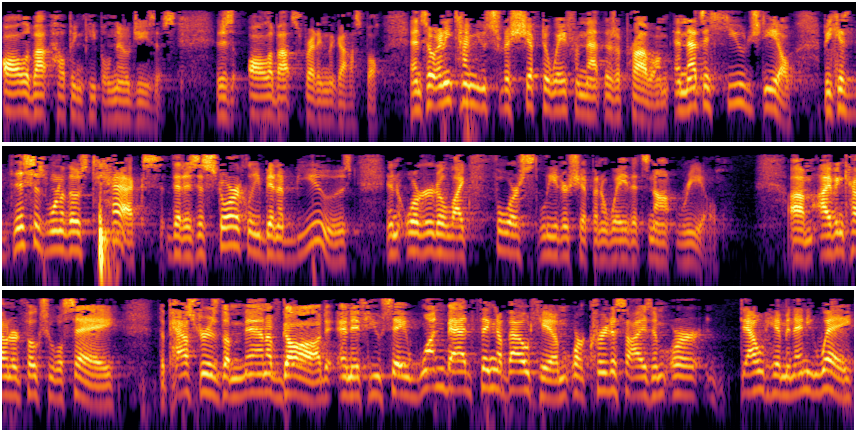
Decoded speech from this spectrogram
All about helping people know Jesus. It is all about spreading the gospel. And so anytime you sort of shift away from that, there's a problem. And that's a huge deal because this is one of those texts that has historically been abused in order to like force leadership in a way that's not real. Um, I've encountered folks who will say, the pastor is the man of God, and if you say one bad thing about him or criticize him or doubt him in any way,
